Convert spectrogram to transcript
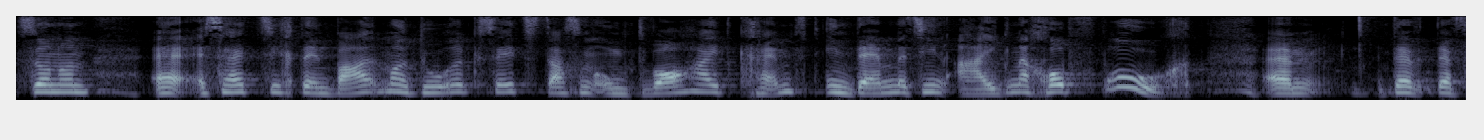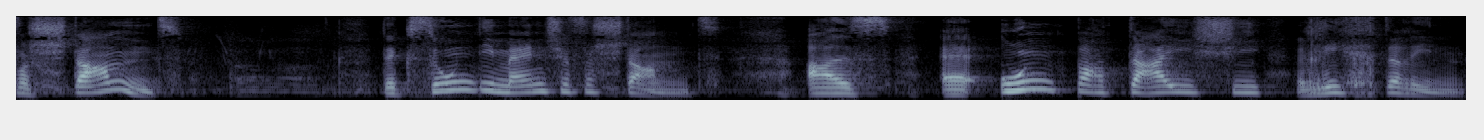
sondern äh, es hat sich dann bald mal durchgesetzt, dass man um die Wahrheit kämpft, indem man seinen eigenen Kopf braucht. Ähm, der, der Verstand, der gesunde Menschenverstand als eine unparteiische Richterin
